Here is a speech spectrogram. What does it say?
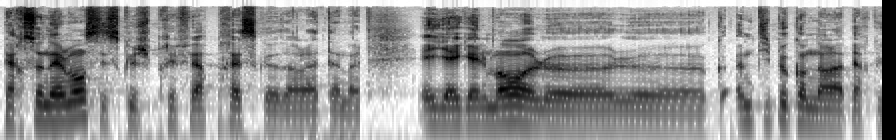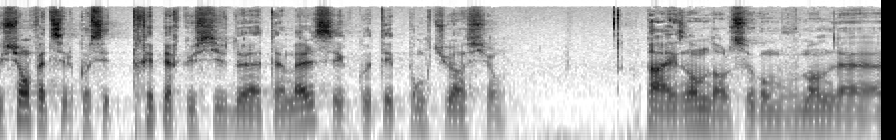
personnellement, c'est ce que je préfère presque dans la timbale. Et il y a également, le, un petit peu comme dans la percussion, en fait, c'est le côté très percussif de la timbale, c'est le côté ponctuation. Par exemple, dans le second mouvement de la,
